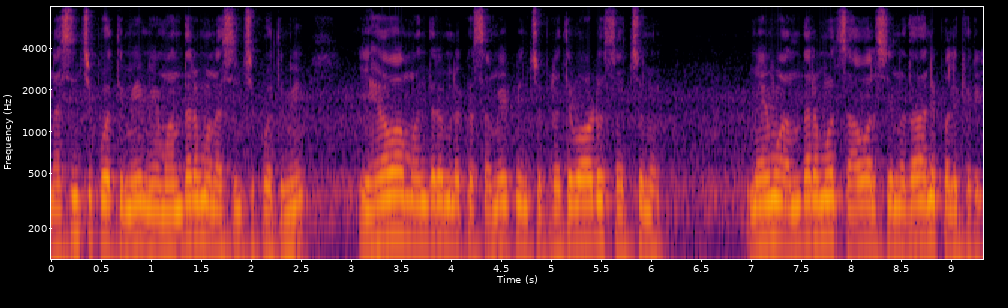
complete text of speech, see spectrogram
నశించిపోతిమి మేమందరము నశించిపోతిమి. యెహోవా మందిరమునకు సమీపించు ప్రతివాడు సచ్చును. మేము అందరము చావలసినదా అని పలికిరి.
